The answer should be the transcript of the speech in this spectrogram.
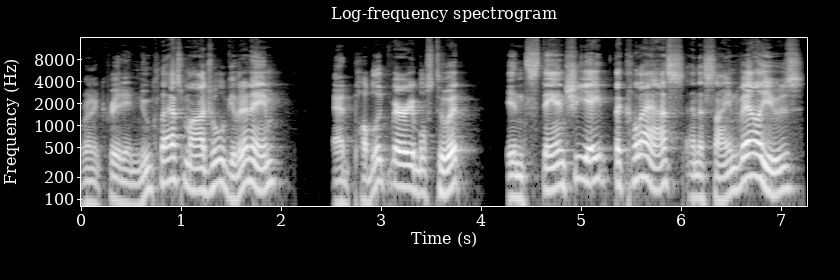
We're going to create a new class module, give it a name, add public variables to it, instantiate the class and assign values,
